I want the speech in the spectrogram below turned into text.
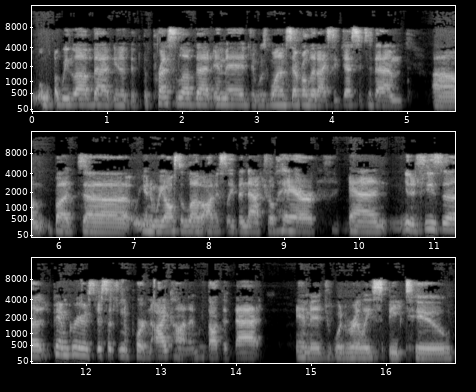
we love that you know the, the press loved that image. It was one of several that i suggested to them um, but uh, you know, we also love obviously the natural hair, and you know, she's uh, Pam Grier is just such an important icon, and we thought that that image would really speak to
